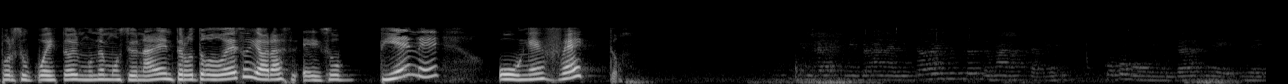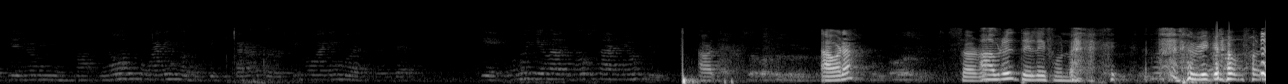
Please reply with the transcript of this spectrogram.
por supuesto, el mundo emocional entró todo eso y ahora eso tiene un efecto Ahora. Abre el teléfono. el micrófono.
